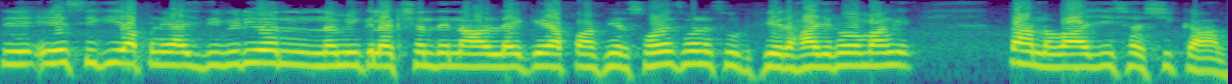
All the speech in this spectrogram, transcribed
ਤੇ ਇਹ ਸੀਗੀ ਆਪਣੀ ਅੱਜ ਦੀ ਵੀਡੀਓ ਨਵੀਂ ਕਲੈਕਸ਼ਨ ਦੇ ਨਾਲ ਲੈ ਕੇ ਆਪਾਂ ਫਿਰ ਸੋਹਣੇ ਸੋਹਣੇ ਸੂਟ ਫਿਰ ਹਾਜ਼ਰ ਹੋਵਾਂਗੇ। ਧੰਨਵਾਦ ਜੀ, ਸਤਿ ਸ਼੍ਰੀ ਅਕਾਲ।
